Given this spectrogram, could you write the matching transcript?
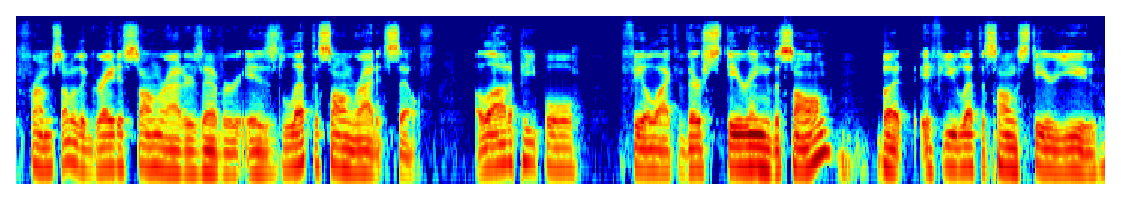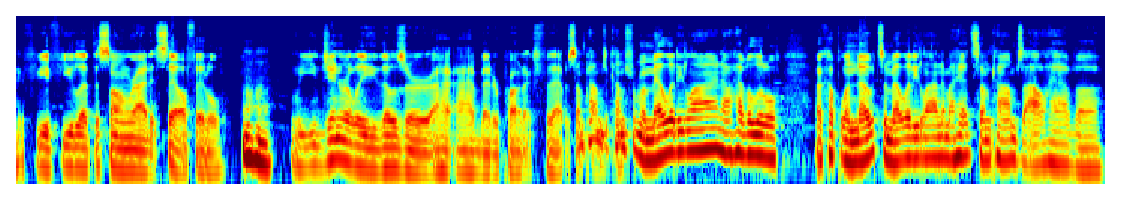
from some of the greatest songwriters ever is let the song write itself. A lot of people feel like they're steering the song but if you let the song steer you, if you, if you let the song write itself, it'll. Mm-hmm. You, generally, those are I, I, have better products for that. But sometimes it comes from a melody line. I'll have a little, a couple of notes, a melody line in my head. Sometimes I'll have a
